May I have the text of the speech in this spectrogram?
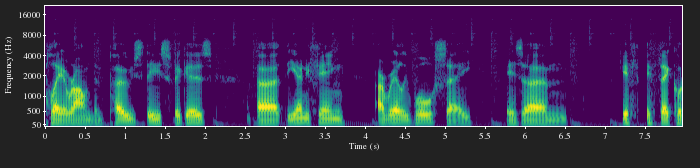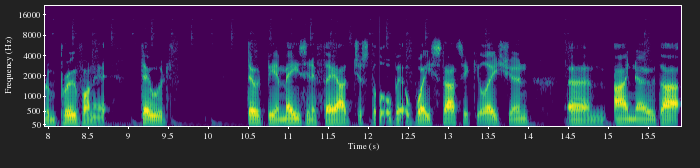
play around and pose these figures. Uh, the only thing I really will say is um, if if they could improve on it, they would they would be amazing if they had just a little bit of waist articulation. Um, I know that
